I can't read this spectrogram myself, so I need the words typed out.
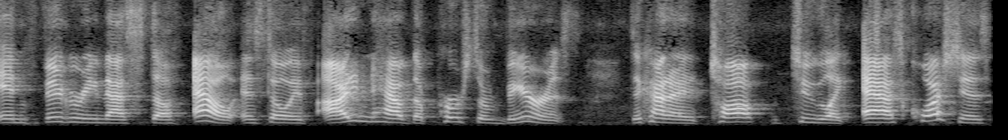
in figuring that stuff out. And so if I didn't have the perseverance to kind of talk to like ask questions,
